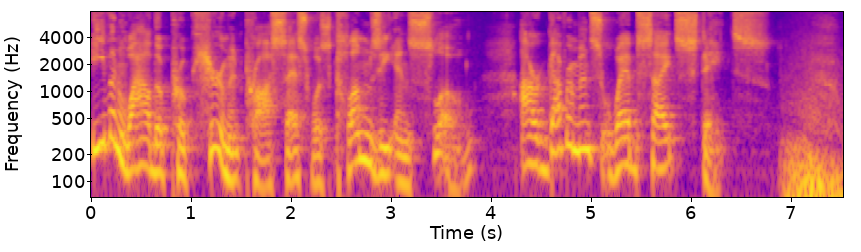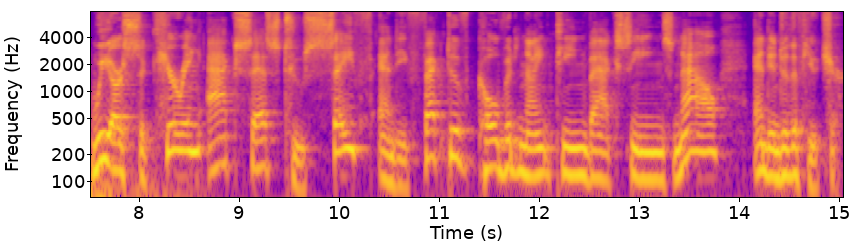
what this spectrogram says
Even while the procurement process was clumsy and slow, our government's website states We are securing access to safe and effective COVID 19 vaccines now and into the future.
